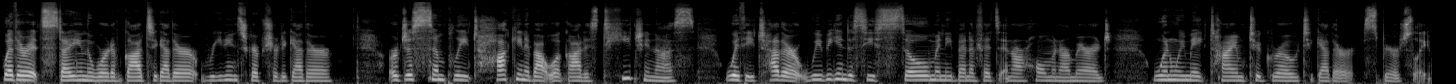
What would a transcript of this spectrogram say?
whether it's studying the Word of God together, reading Scripture together, or just simply talking about what God is teaching us with each other. We begin to see so many benefits in our home and our marriage when we make time to grow together spiritually.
